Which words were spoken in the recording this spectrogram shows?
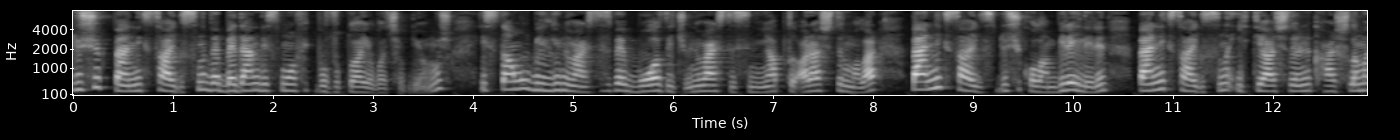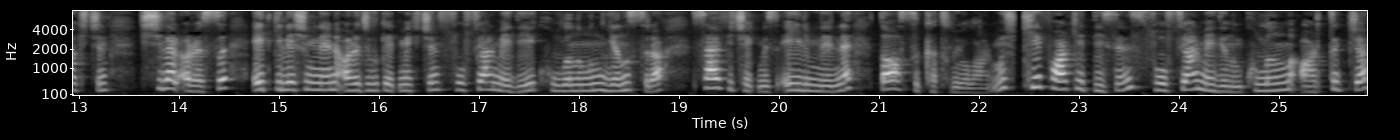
düşük benlik saygısını ve beden dismorfik bozukluğa yol açabiliyormuş. İstanbul Bilgi Üniversitesi ve Boğaziçi Üniversitesi'nin yaptığı araştırmalar benlik saygısı düşük olan bireylerin benlik saygısını ihtiyaçlarını karşılamak için kişiler arası etkileşimlerine aracılık etmek için sosyal medyayı kullanımının yanı sıra selfie çekmesi eğilimlerine daha sık katılıyorlarmış. Ki fark ettiyseniz sosyal medyanın kullanımı arttıkça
